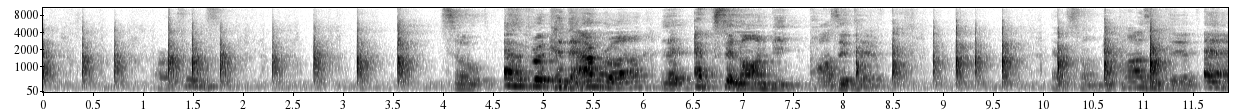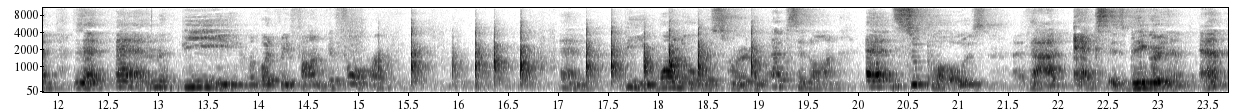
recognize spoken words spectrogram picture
Our proof. So, abracadabra, let epsilon be positive epsilon be positive, and let n be what we found before, and be 1 over square root of epsilon, and suppose that x is bigger than n.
